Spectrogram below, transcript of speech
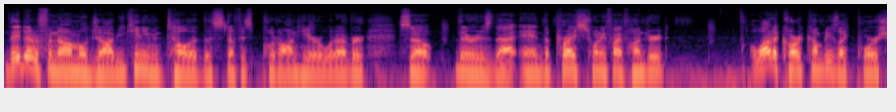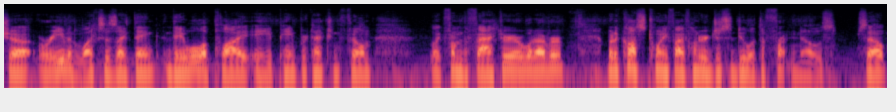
they did a phenomenal job. You can't even tell that this stuff is put on here or whatever. So there is that. And the price 2500 a lot of car companies like Porsche or even Lexus, I think, they will apply a paint protection film like from the factory or whatever, but it costs 2500 just to do like the front nose. So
